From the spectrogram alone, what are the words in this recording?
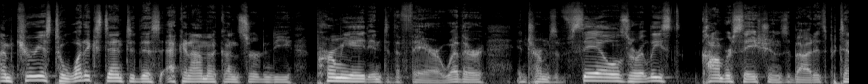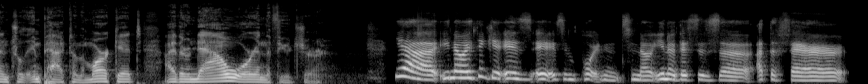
I'm curious to what extent did this economic uncertainty permeate into the fair, whether in terms of sales or at least conversations about its potential impact on the market, either now or in the future. Yeah, you know, I think it is it is important to know. You know, this is uh, at the fair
